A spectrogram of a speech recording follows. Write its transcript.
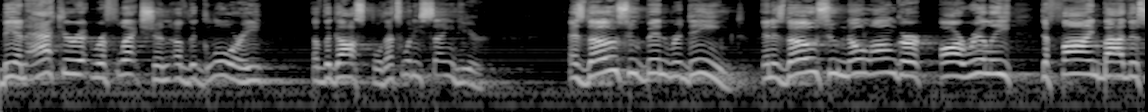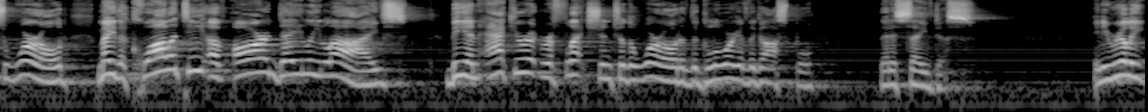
be an accurate reflection of the glory of the gospel. That's what he's saying here. As those who've been redeemed, and as those who no longer are really defined by this world, may the quality of our daily lives be an accurate reflection to the world of the glory of the gospel that has saved us. And he really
